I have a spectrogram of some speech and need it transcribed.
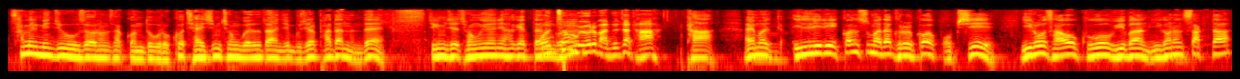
3일 민주우선언 사건도 그렇고 재심 청구해서 다 이제 무죄를 받았는데 지금 이제 정 의원이 하겠다는 원천 무효를 만들자 다. 다. 아니 뭐 음. 일일이 건수마다 그럴 것 없이 1호, 4호, 9호 위반 이거는 싹 다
